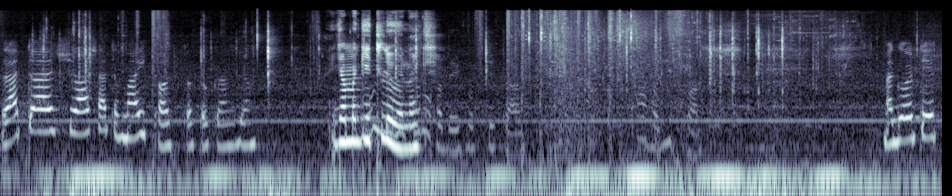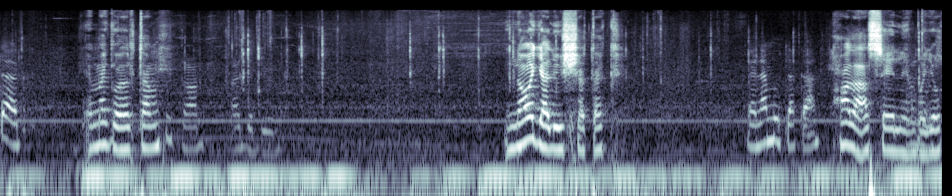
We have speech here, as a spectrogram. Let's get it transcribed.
Látta, és lássátok, már itt hagytatok engem. Igen, meg itt lőnek. Hogy. Megöltétek? Én megöltem. Egyedül. Nagy elősetek. Én nem ütlek el. Halál szélén vagyok.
